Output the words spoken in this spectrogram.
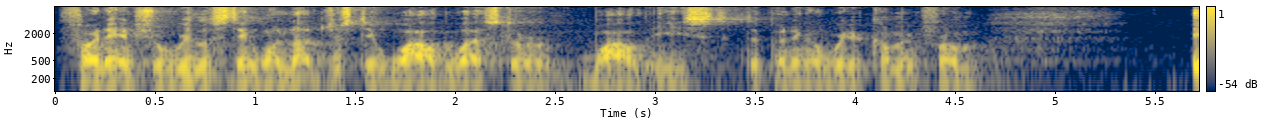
financial real estate one, not just a wild west or wild east, depending on where you're coming from, i-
